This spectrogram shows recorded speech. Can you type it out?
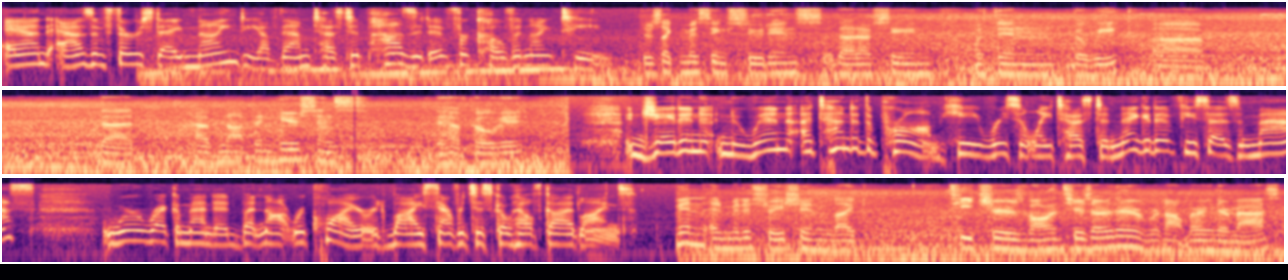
And as of Thursday, 90 of them tested positive for COVID 19. There's like missing students that I've seen within the week uh, that have not been here since they have COVID. Jaden Nguyen attended the prom. He recently tested negative. He says masks were recommended but not required by San Francisco health guidelines. Even administration, like teachers, volunteers are there, were not wearing their masks.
